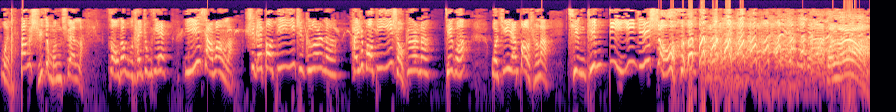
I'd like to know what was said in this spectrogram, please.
我当时就蒙圈了。走到舞台中间，一下忘了是该报第一支歌呢，还是报第一首歌呢？结果我居然报成了“请听第一支手”。本来啊，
